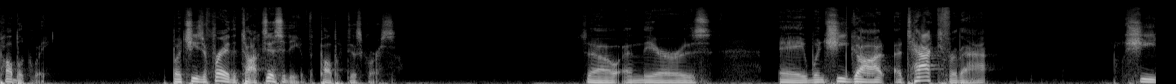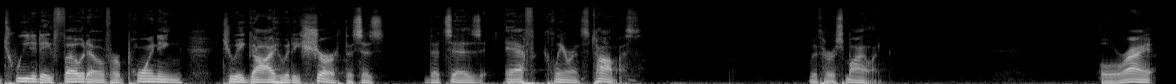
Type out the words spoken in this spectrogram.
publicly. But she's afraid of the toxicity of the public discourse. So, and there's a, when she got attacked for that, she tweeted a photo of her pointing to a guy who had a shirt that says that says F Clarence Thomas with her smiling. All right.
